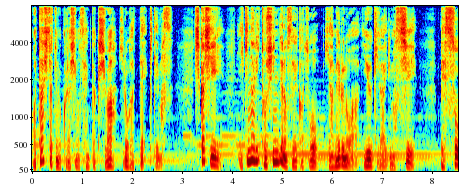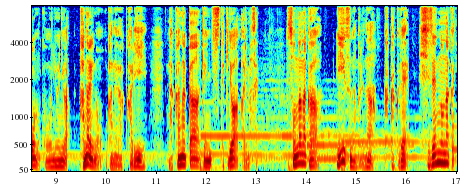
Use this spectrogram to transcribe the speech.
私たちの暮らしの選択肢は広がってきています。しかし、いきなり都心での生活をやめるのは勇気がいりますし、別荘の購入にはかなりのお金がかかり、なかなか現実的ではありません。そんな中、リーズナブルな価格で自然の中に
